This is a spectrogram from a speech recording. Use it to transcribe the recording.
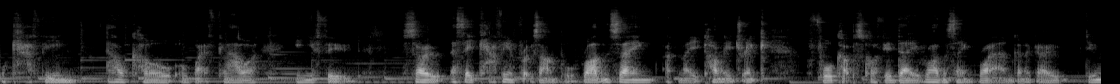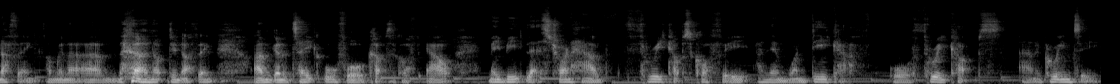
or caffeine, alcohol, or white flour in your food. So let's say caffeine, for example, rather than saying, I don't know, you currently drink four cups of coffee a day, rather than saying, right, I'm going to go do nothing, I'm going to um, not do nothing, I'm going to take all four cups of coffee out. Maybe let's try and have three cups of coffee and then one decaf, or three cups and a green tea,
